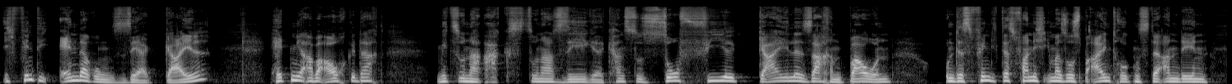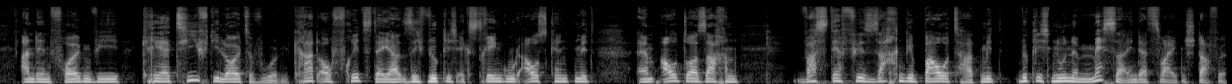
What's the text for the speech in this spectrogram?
ich finde die Änderung sehr geil. Hätte mir aber auch gedacht, mit so einer Axt, so einer Säge kannst du so viel geile Sachen bauen. Und das finde ich, das fand ich immer so das Beeindruckendste an den, an den Folgen, wie kreativ die Leute wurden. Gerade auch Fritz, der ja sich wirklich extrem gut auskennt mit ähm, Outdoor-Sachen, was der für Sachen gebaut hat, mit wirklich nur einem Messer in der zweiten Staffel,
